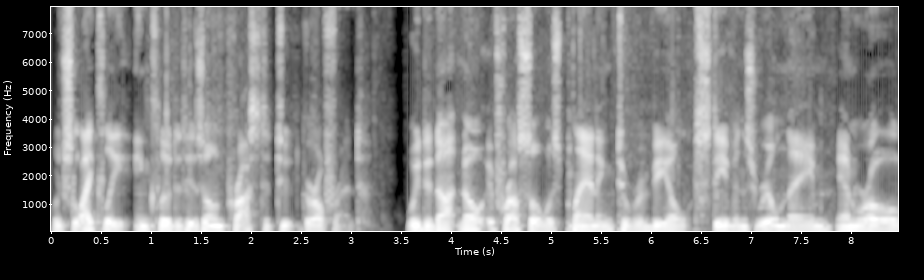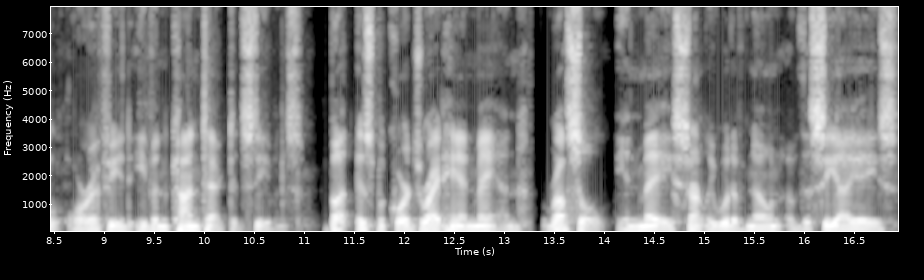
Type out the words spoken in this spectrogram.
which likely included his own prostitute girlfriend. We do not know if Russell was planning to reveal Stevens' real name and role or if he'd even contacted Stevens. But as McCord's right hand man, Russell in May certainly would have known of the CIA's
